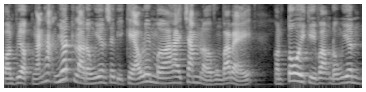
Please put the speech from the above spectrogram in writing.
Còn việc ngắn hạn nhất là đồng yên sẽ bị kéo lên MA200 là ở vùng 37. Còn tôi kỳ vọng đồng yên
